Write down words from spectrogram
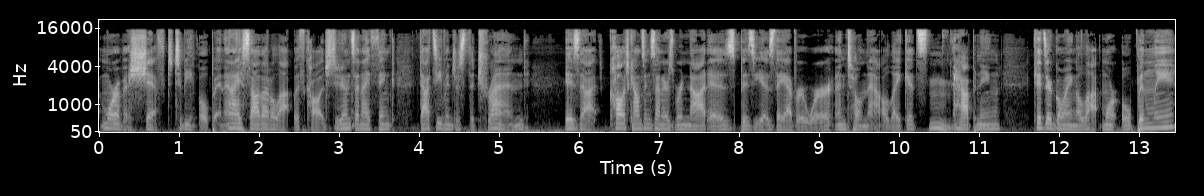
more of a shift to being open, and I saw that a lot with college students, and I think that's even just the trend is that college counseling centers were not as busy as they ever were until now. Like it's hmm. happening. Kids are going a lot more openly,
